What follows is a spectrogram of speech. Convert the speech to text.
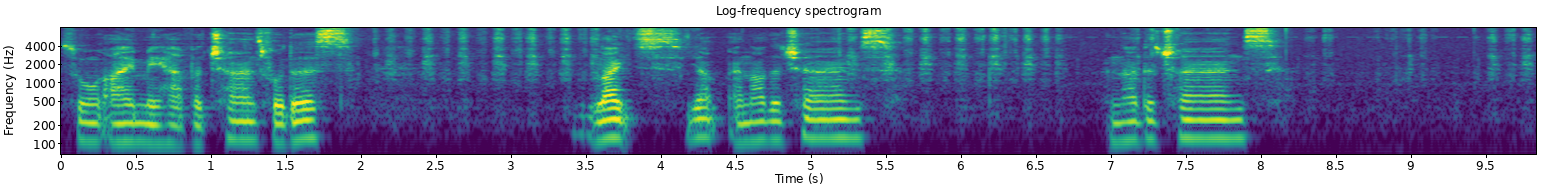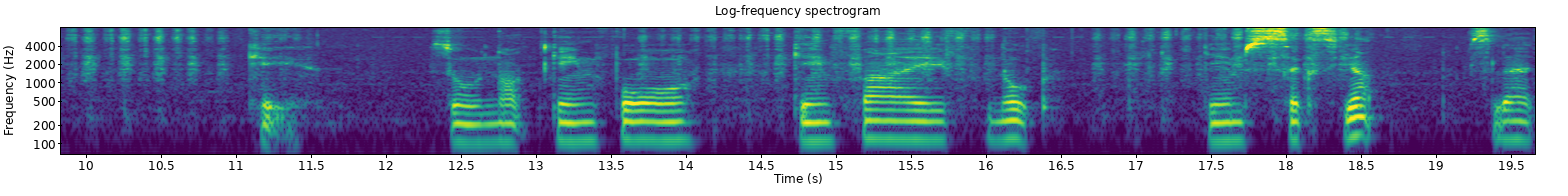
So I may have a chance for this lights. Yep another chance. Another chance. Okay. So not game 4 game 5 nope. Game 6 yep. Sled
